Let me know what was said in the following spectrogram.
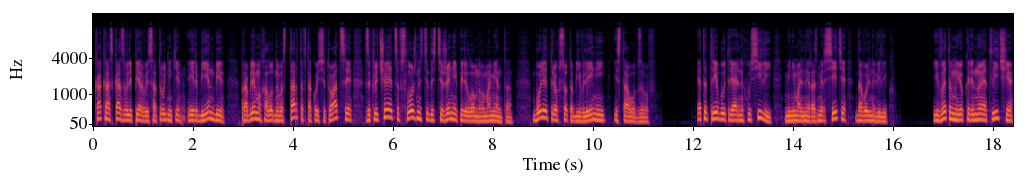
Как рассказывали первые сотрудники Airbnb, проблема холодного старта в такой ситуации заключается в сложности достижения переломного момента. Более 300 объявлений и 100 отзывов. Это требует реальных усилий, минимальный размер сети довольно велик. И в этом ее коренное отличие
